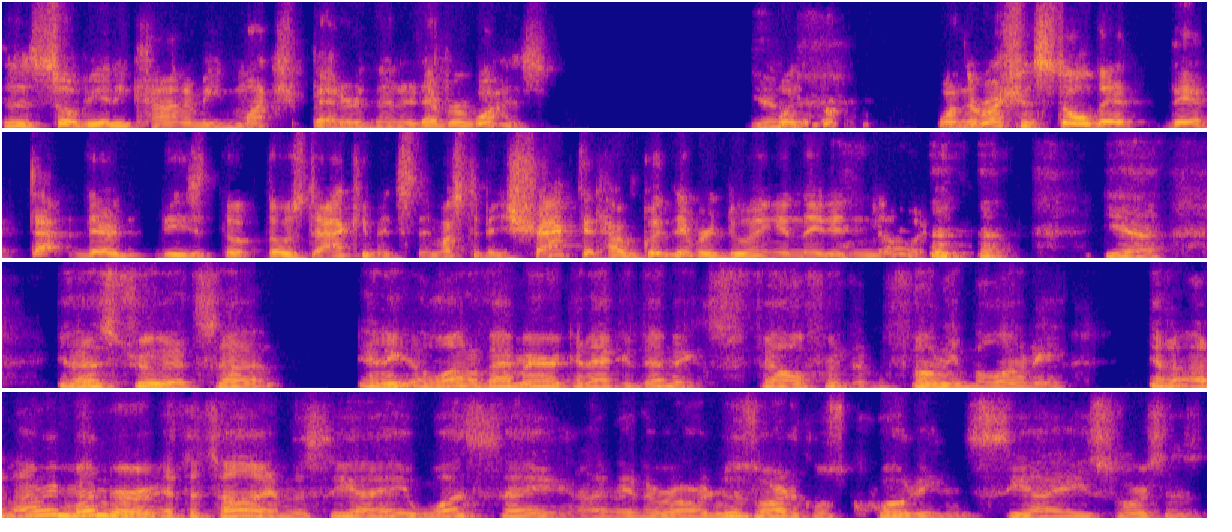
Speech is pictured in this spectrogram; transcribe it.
the Soviet economy much better than it ever was. Yeah. When, when the Russians stole that that their these those documents, they must have been shocked at how good they were doing, and they didn't know it. Yeah, yeah, that's true. It's uh, and a lot of American academics fell for the phony baloney. And I remember at the time the CIA was saying I mean, there are news articles quoting CIA sources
